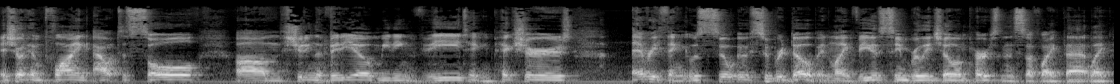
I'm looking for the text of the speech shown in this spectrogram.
It showed him flying out to Seoul, um, shooting the video, meeting V, taking pictures, everything. It was so it was super dope, and like V seemed really chill in person and stuff like that. Like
